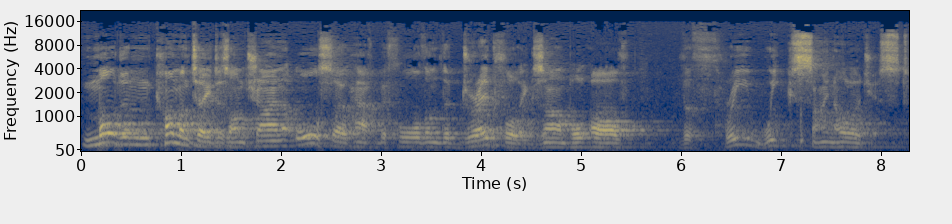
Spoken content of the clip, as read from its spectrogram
Modern commentators on China also have before them the dreadful example of the three week sinologist.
